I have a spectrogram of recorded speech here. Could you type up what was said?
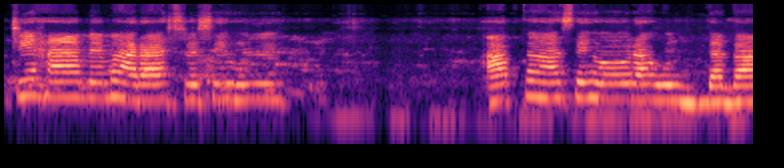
जी हाँ मैं महाराष्ट्र से हूँ. आप कहाँ से हो राहुल दादा?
